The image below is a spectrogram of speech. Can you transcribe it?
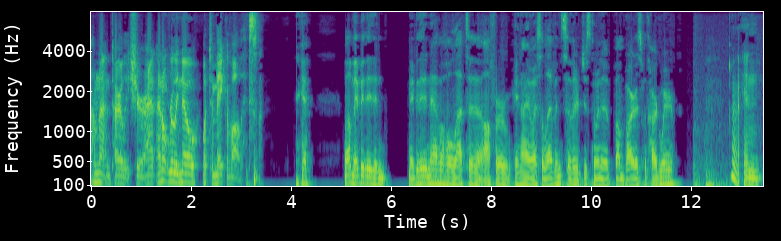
I'm not entirely sure. I, I don't really know what to make of all this. Yeah. Well, maybe they didn't. Maybe they didn't have a whole lot to offer in iOS 11, so they're just going to bombard us with hardware. And,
